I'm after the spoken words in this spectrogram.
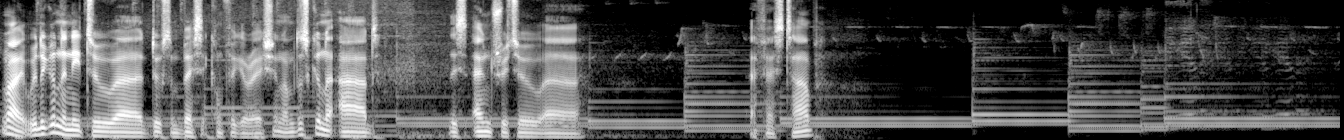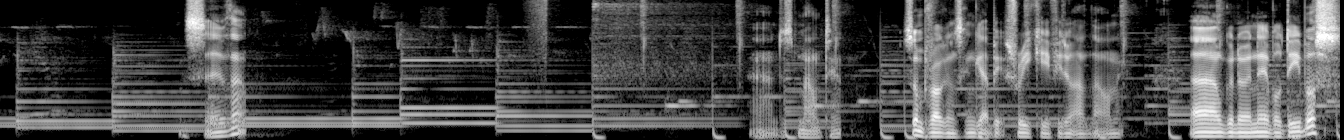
Right, we're going to need to uh, do some basic configuration. I'm just going to add this entry to uh, FS tab. Save that. Mount it. Some programs can get a bit freaky if you don't have that on it. Uh, I'm going to enable dbus.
